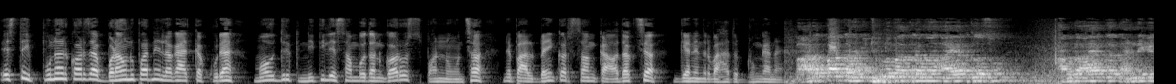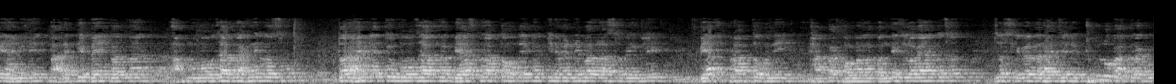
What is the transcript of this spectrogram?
यस्तै पुनर्कर्जा बढाउनु पर्ने लगायतका कुरा मौद्रिक नीतिले सम्बोधन गरोस् भन्नुहुन्छ नेपाल ब्याङ्कर संघका अध्यक्ष ज्ञानेन्द्र बहादुर ढुङ्गाना। भारतबाट हामी ठुलो मात्रामा आयात गर्छौँ। हाम्रो आयातलाई धान्ने गरी हामीले भारतीय ब्याङ्कहरूमा आफ्नो मौजात राख्ने गर्छौँ। तर हामीलाई त्यो मौजातमा ब्याज प्राप्त हुँदैन किनभने नेपाल राष्ट्र ब्याङ्कले ब्याज प्राप्त हुने खाता खोल्नलाई बन्देज लगाएको छ जसले गर्दा राज्यले ठुलो मात्राको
